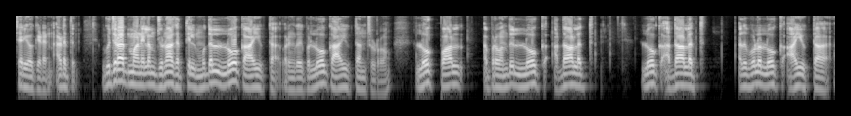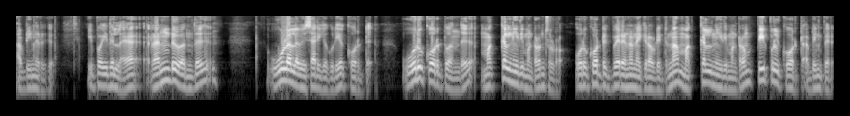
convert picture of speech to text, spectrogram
சரி ஓகே டன் அடுத்து குஜராத் மாநிலம் ஜுனாகத்தில் முதல் லோக் ஆயுக்தா வருங்க இப்போ லோக் ஆயுக்தான்னு சொல்கிறோம் லோக்பால் அப்புறம் வந்து லோக் அதாலத் லோக் அதாலத் அதுபோல் லோக் ஆயுக்தா அப்படின்னு இருக்குது இப்போ இதில் ரெண்டு வந்து ஊழலை விசாரிக்கக்கூடிய கோர்ட்டு. ஒரு கோர்ட் வந்து மக்கள் நீதிமன்றம்னு சொல்கிறோம் ஒரு கோர்ட்டுக்கு பேர் என்ன நினைக்கிறோம் அப்படின்ட்டுனா மக்கள் நீதிமன்றம் பீப்புள் கோர்ட் அப்படின்னு பேர்.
